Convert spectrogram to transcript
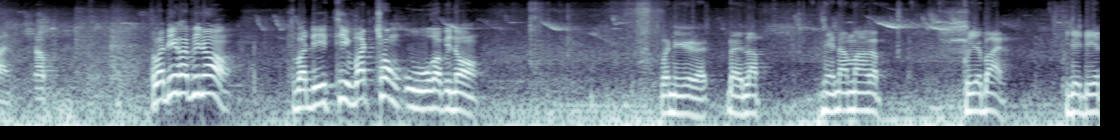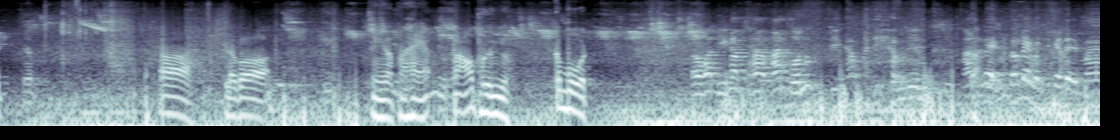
บ้านครับ สวัสดีครับพี่น้อง สวัสดีที่วัดช่องอูครับพี่น้อง วันนี้ได้รับแนะนำมากับผู้ใหญ่บ้านผู้ใหญ่เดชครับ อ่าแล้วก็นี่ครับมาให้มาเอาพึ่งอยู่ กระโบดสวัสดีครับชาพันผลดีครับสวัสดีครับเรียนพันตอนแรกตอนแรกมันจะไม่ได้มา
